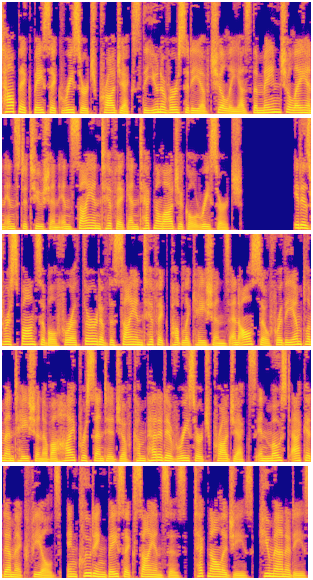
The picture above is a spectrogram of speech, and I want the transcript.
Topic basic research projects The University of Chile is the main Chilean institution in scientific and technological research. It is responsible for a third of the scientific publications and also for the implementation of a high percentage of competitive research projects in most academic fields, including basic sciences, technologies, humanities,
